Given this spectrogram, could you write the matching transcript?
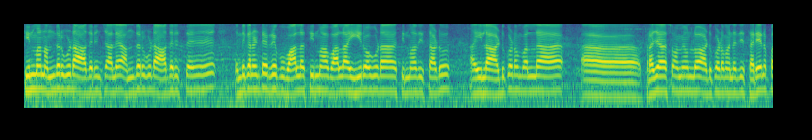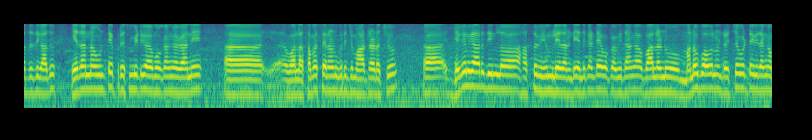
సినిమాని అందరూ కూడా ఆదరించాలి. అందరూ కూడా ఆదరిస్తేనే ఎందుకంటే రేపు వాళ్ళ సినిమా వాళ్ళ హీరో కూడా సినిమా తీస్తాడు. ఇలా అడ్డుకోవడం వల్ల ప్రజాస్వామ్యంలో అడ్డుకోవడం అనేది సరైన పద్ధతి కాదు. ఏదన్నా ఉంటే ప్రెస్ మీట్గా ముఖంగా కానీ వాళ్ళ సమస్యలను గురించి మాట్లాడచ్చు. జగన్ గారు దీనిలో హస్తం ఏం లేదండి. ఎందుకంటే ఒక విధంగా వాళ్ళను మనోభావాలను రెచ్చగొట్టే విధంగా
